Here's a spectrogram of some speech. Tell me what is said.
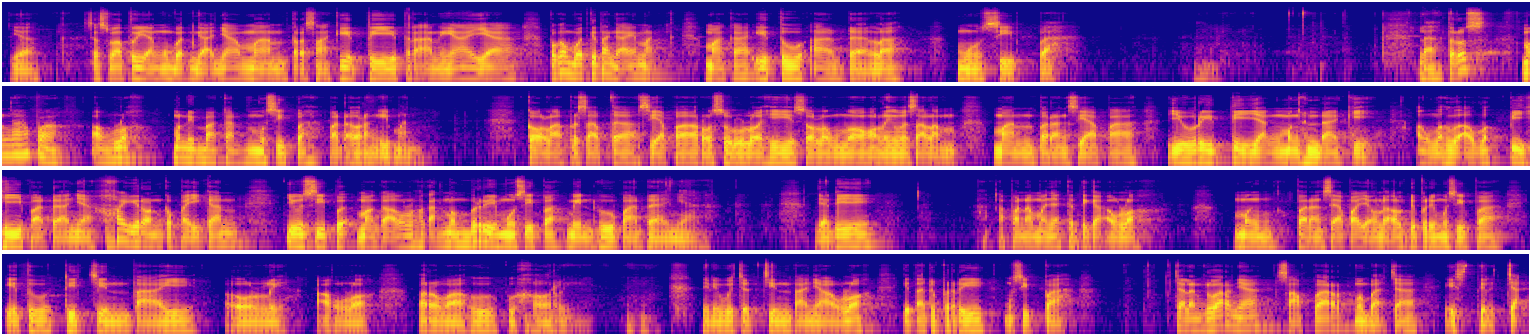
ya sesuatu yang membuat nggak nyaman, tersakiti, teraniaya, pokoknya membuat kita nggak enak, maka itu adalah musibah. Lah, terus mengapa Allah menimpakan musibah pada orang iman? Kala bersabda siapa Rasulullah Sallallahu Alaihi Wasallam? Man barang siapa yuriti yang menghendaki? Allahu Allah bihi padanya khairon kebaikan. Yusib maka Allah akan memberi musibah minhu padanya. Jadi apa namanya ketika Allah meng, barang siapa yang oleh Allah diberi musibah itu dicintai oleh Allah rawahu Bukhari. Jadi wujud cintanya Allah kita diberi musibah Jalan keluarnya sabar membaca istirja.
